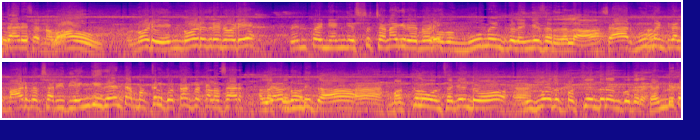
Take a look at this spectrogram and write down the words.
ಇದ್ದಾರೆ ಸರ್ ನಾವು. ನೋಡಿ ಹೆಂಗ್ ನೋಡಿದ್ರೆ ನೋಡಿ. ಪೆನ್ ಪೆನ್ ಹೆಂಗೆ ಎಷ್ಟು ಚೆನ್ನಾಗಿದೆ ನೋಡಿ. ಮೂವ್ಮೆಂಟ್ಗಳು ಹೆಂಗೆ ಸರ್ ಇದೆಲ್ಲ? ಸರ್ ಮೂವ್ಮೆಂಟ್ಗಳು ಮಾಡ್ಬೇಕು ಸರ್ ಇದು ಹೆಂಗಿದೆ ಅಂತ ಮಕ್ಕಳು ಗೊತ್ತಾಗ್ಬೇಕಲ್ಲ ಸರ್ ಅಲ್ಲ ಖಂಡಿತ ಮಕ್ಕಳು ಒಂದ್ ಸೆಕೆಂಡ್ ನಿಜವಾದ ಪಕ್ಷಿ ಅಂತಾನೆ ಅನ್ಕೋತಾರೆ. ಖಂಡಿತ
